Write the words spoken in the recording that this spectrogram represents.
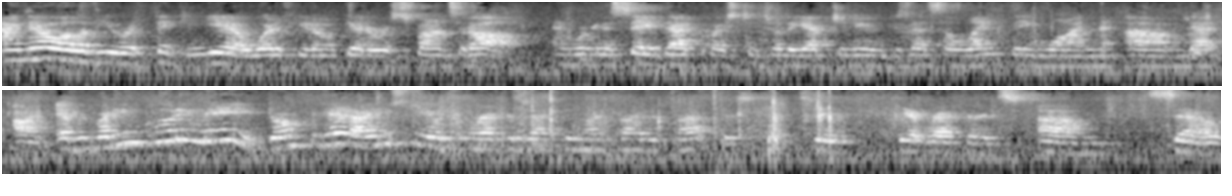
I know all of you are thinking, yeah, what if you don't get a response at all? And we're gonna save that question till the afternoon, because that's a lengthy one, um, that, uh, everybody, including me, don't forget, I used the Open Records Act in my private practice to get records. Um, so,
